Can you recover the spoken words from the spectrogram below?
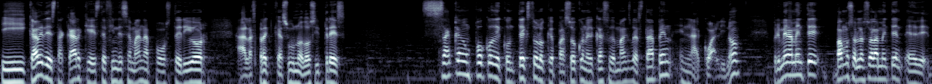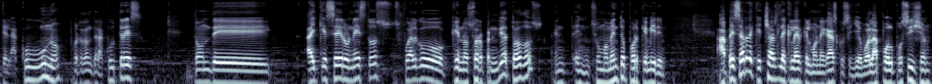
Y cabe destacar que este fin de semana posterior a las prácticas 1, 2 y 3 saca un poco de contexto lo que pasó con el caso de Max Verstappen en la quali, ¿no? Primeramente, vamos a hablar solamente eh, de, la Q1, perdón, de la Q3, donde hay que ser honestos, fue algo que nos sorprendió a todos en, su momento porque miren, a pesar de que Charles Leclerc, el monegasco, se llevó la pole position,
